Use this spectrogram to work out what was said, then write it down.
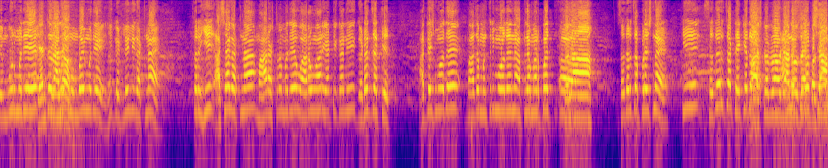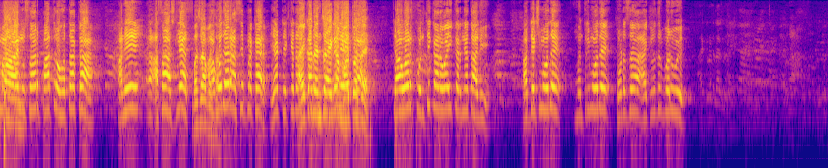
चेंबूरमध्ये मुंबईमध्ये ही घडलेली घटना आहे. तर ही अशा घटना महाराष्ट्रामध्ये वारंवार या ठिकाणी घडत जातात अध्यक्ष महोदय माझा मंत्री महोदयानं आपल्या मार्फत सदरचा प्रश्न आहे की सदरचा ठेकेदार. मानकानुसार पात्र होता का? आणि असा असल्यास. अगोदर असे प्रकार या ठेकेदार ऐका त्यांचं, ऐका, महत्वाचं आहे. त्यावर कोणती कारवाई करण्यात आली? अध्यक्ष महोदय मंत्री महोदय थोडस ऐकलं तर बरं होईल.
